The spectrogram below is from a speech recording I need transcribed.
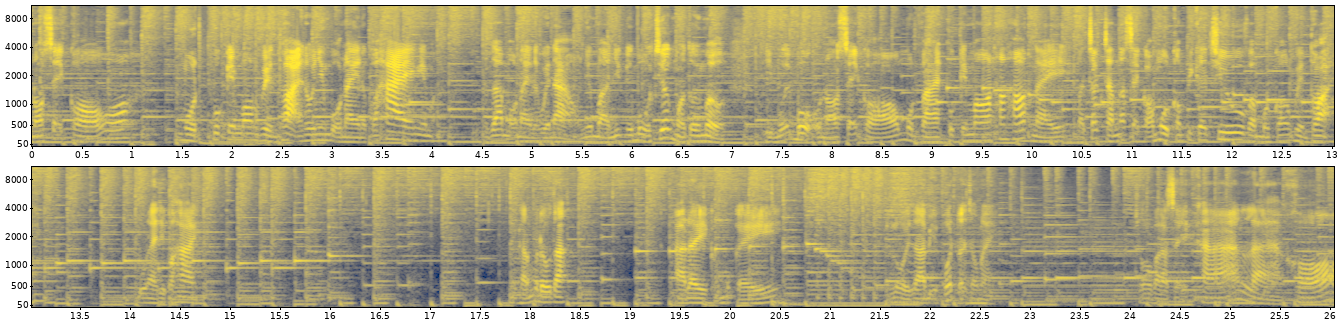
Bộ nó sẽ có một Pokemon huyền thoại thôi, nhưng bộ này nó có hai anh em ạ. Ra bộ này là huyền ảo, nhưng mà những cái bộ trước mà tôi mở thì mỗi bộ nó sẽ có một vài Pokemon hot hot này, và chắc chắn nó sẽ có một con Pikachu và một con huyền thoại. Bộ này thì có hai. Mình gắn vào đâu ta? À đây, có một cái cái lồi da bị khuất ở trong này. Cho vào sẽ khá là khó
